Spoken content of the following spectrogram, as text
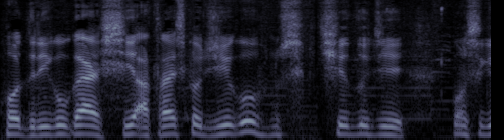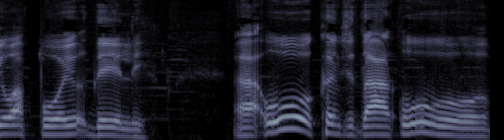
Rodrigo Garcia, atrás que eu digo no sentido de conseguir o apoio dele. Uh, o candidato, o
